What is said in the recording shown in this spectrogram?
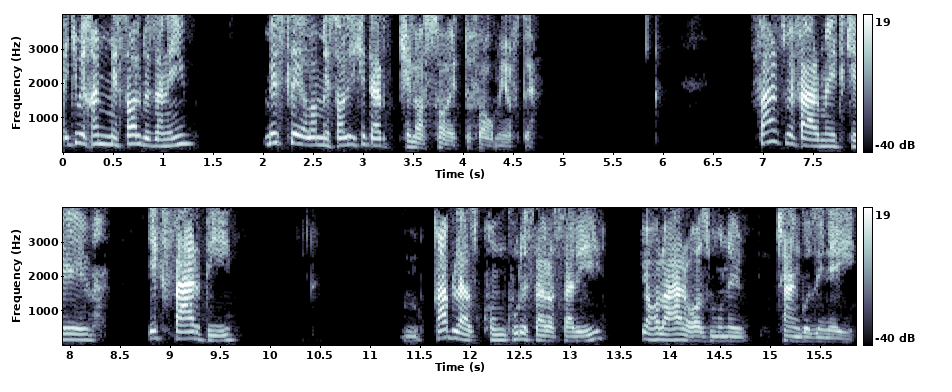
اگه بخوایم مثال بزنیم مثل الان مثالی که در کلاس ها اتفاق میفته فرض بفرمایید که یک فردی قبل از کنکور سراسری یا حالا هر آزمون چند گزینه ای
